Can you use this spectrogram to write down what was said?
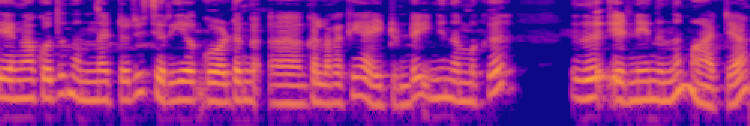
തേങ്ങാക്കൊത്ത് നന്നായിട്ടൊരു ചെറിയ ഗോൾഡൻ കളറൊക്കെ ആയിട്ടുണ്ട്. ഇനി നമുക്ക് ഇത് എണ്ണയിൽ നിന്ന് മാറ്റാം.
